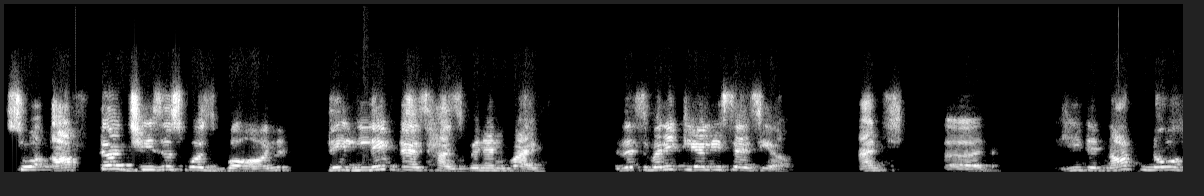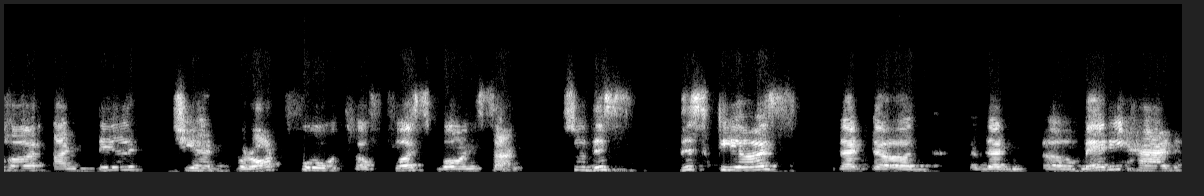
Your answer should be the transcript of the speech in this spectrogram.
So after Jesus was born, they lived as husband and wife. This very clearly says here. And uh, he did not know her until she had brought forth her firstborn son. So this this clears that uh, that uh, Mary had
